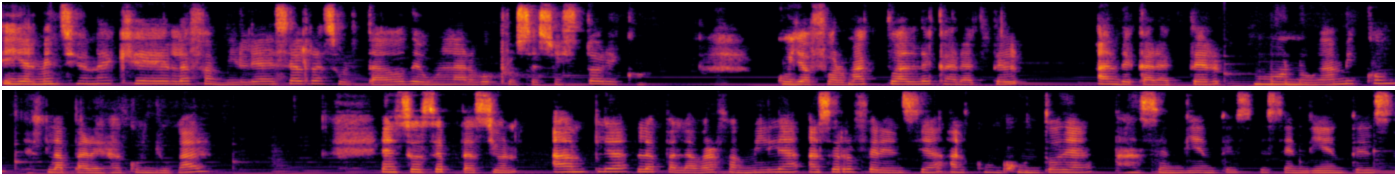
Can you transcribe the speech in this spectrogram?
y él menciona que la familia es el resultado de un largo proceso histórico, cuya forma actual de carácter, de carácter monogámico es la pareja conyugal. En su aceptación amplia, la palabra familia hace referencia al conjunto de ascendientes, descendientes,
